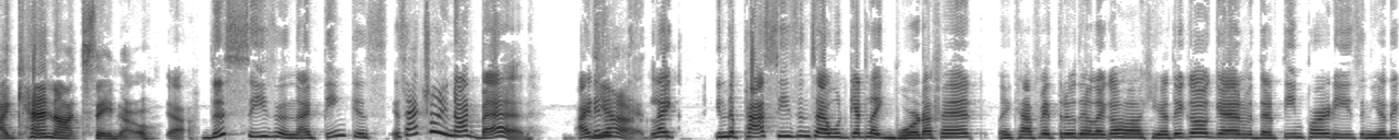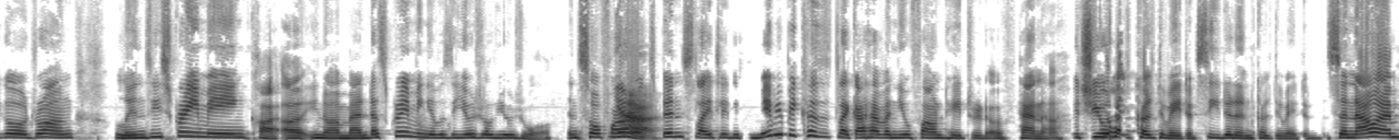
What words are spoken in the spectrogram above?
I cannot say no. Yeah. This season I think is is actually not bad. I didn't Yeah. like in the past seasons I would get like bored of it. Like halfway through they're like, "Oh, here they go again with their theme parties and here they go drunk." Lindsay screaming, uh, you know, Amanda screaming. It was the usual, usual. And so far, Yeah. it's been slightly different. Maybe because it's like I have a newfound hatred of Hannah, which you have cultivated, seeded, and cultivated. So now I'm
